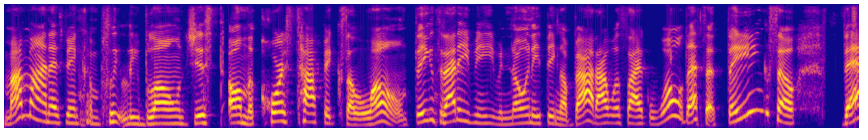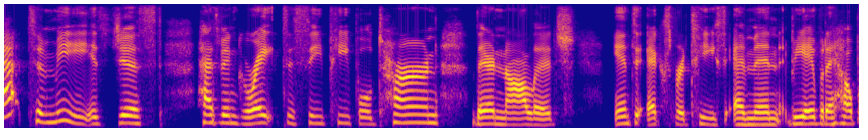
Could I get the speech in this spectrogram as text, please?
my mind has been completely blown just on the course topics alone, things that I didn't even, even know anything about. I was like, whoa, that's a thing. So that to me is just has been great to see people turn their knowledge into expertise and then be able to help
